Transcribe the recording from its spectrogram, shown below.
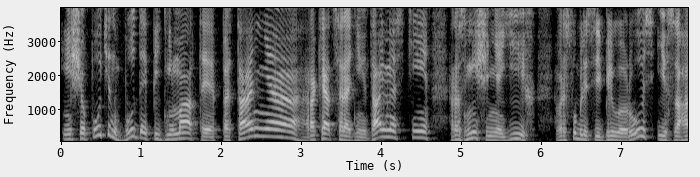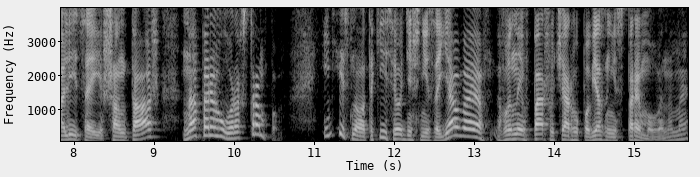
і що Путін буде піднімати питання ракет середньої дальності, розміщення їх в Республіці Білорусь і, взагалі, цей шантаж на переговорах з Трампом. І дійсно такі сьогоднішні заяви вони в першу чергу пов'язані з перемовинами,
